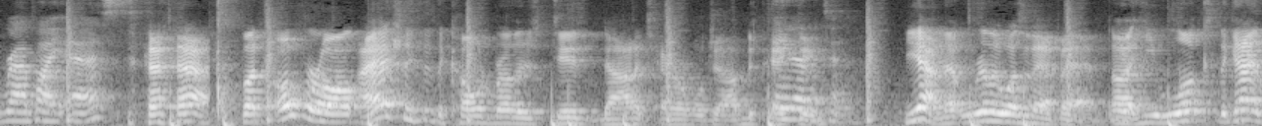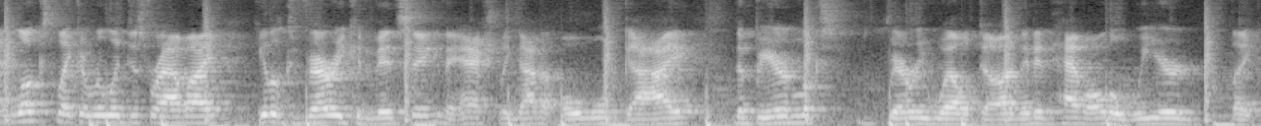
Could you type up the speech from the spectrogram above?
rabbi esque. but overall, I actually think the Coen brothers did not a terrible job depicting. Eight out of ten. Yeah, that really wasn't that bad. Uh, he looks, the guy looks like a religious rabbi. He looks very convincing. They actually got an old guy. The beard looks very well done. They didn't have all the weird like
